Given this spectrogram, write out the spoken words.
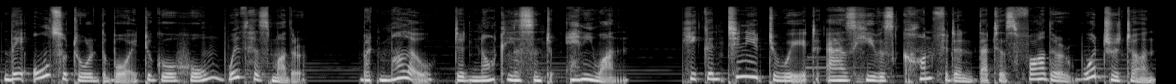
They also told the boy to go home with his mother, but Mallo did not listen to anyone. He continued to wait as he was confident that his father would return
